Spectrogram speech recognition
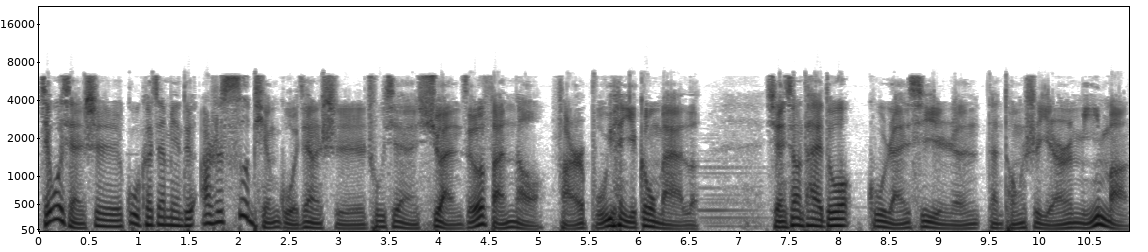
结果显示，顾客在面对二十四瓶果酱时出现选择烦恼，反而不愿意购买了。选项太多固然吸引人，但同时也让人迷茫。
